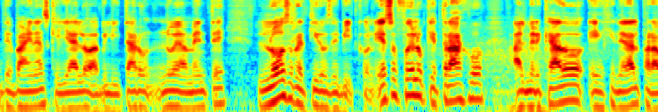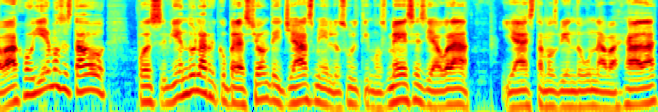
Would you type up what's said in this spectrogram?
de Binance que ya lo habilitaron nuevamente los retiros de Bitcoin, eso fue lo que trajo al mercado en general para abajo y hemos estado pues viendo la recuperación de Jasmine en los últimos meses y ahora ya estamos viendo una bajada.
